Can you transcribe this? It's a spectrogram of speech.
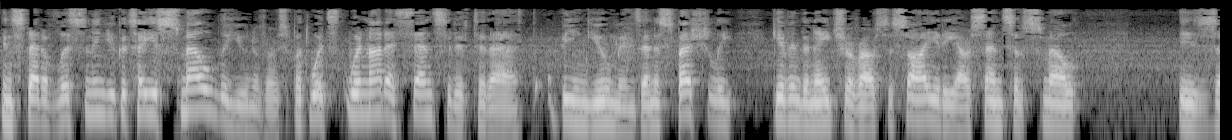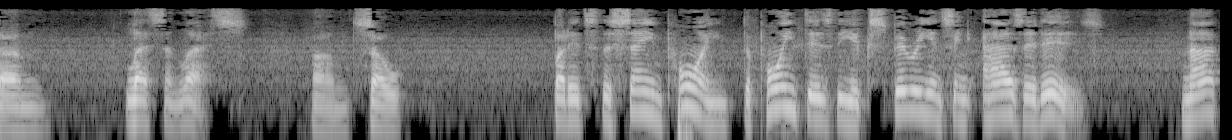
instead of listening, you could say you smell the universe, but we're not as sensitive to that being humans, and especially given the nature of our society, our sense of smell is um, less and less. Um, so, but it's the same point. The point is the experiencing as it is, not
